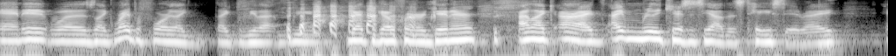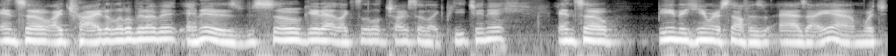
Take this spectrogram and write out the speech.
and it was like right before like like we let we meant to go for dinner. I'm like, all right, I'm really curious to see how this tasted, right? And so I tried a little bit of it, and it was so good at like little chunks of like peach in it. And so, being the humorous self as as I am, which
